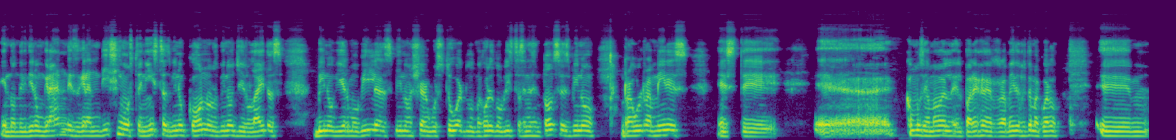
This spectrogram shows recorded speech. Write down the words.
en donde vinieron grandes, grandísimos tenistas, vino Connors, vino Girolaitas, vino Guillermo Vilas, vino Sherwood Stewart, los mejores doblistas en ese entonces, vino Raúl Ramírez, este, eh, ¿cómo se llamaba el, pareja de Ramírez? Ahorita me acuerdo. Em,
